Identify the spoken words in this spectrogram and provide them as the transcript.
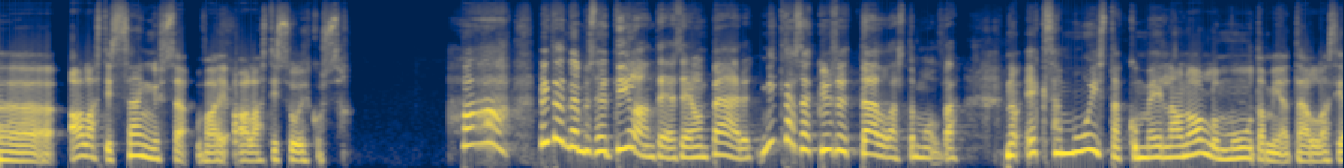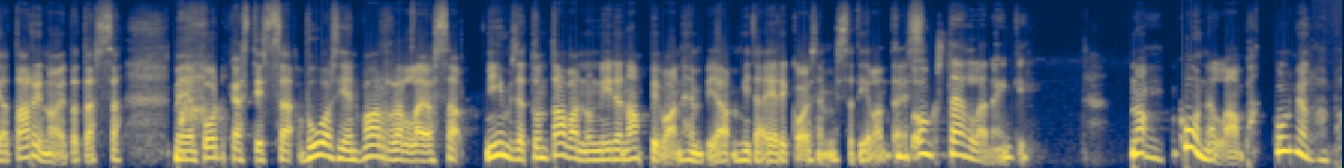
ö, alasti sängyssä vai alasti suihkussa? Ah, miten tämmöiseen tilanteeseen on päädyt? Mitä sä kysyt tällaista multa? No eikö sä muista, kun meillä on ollut muutamia tällaisia tarinoita tässä meidän podcastissa vuosien varrella, jossa ihmiset on tavannut niiden appivanhempia mitä erikoisemmissa tilanteissa. Onko tällainenkin? No Ei. kuunnellaanpa. Kuunnellaanpa.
